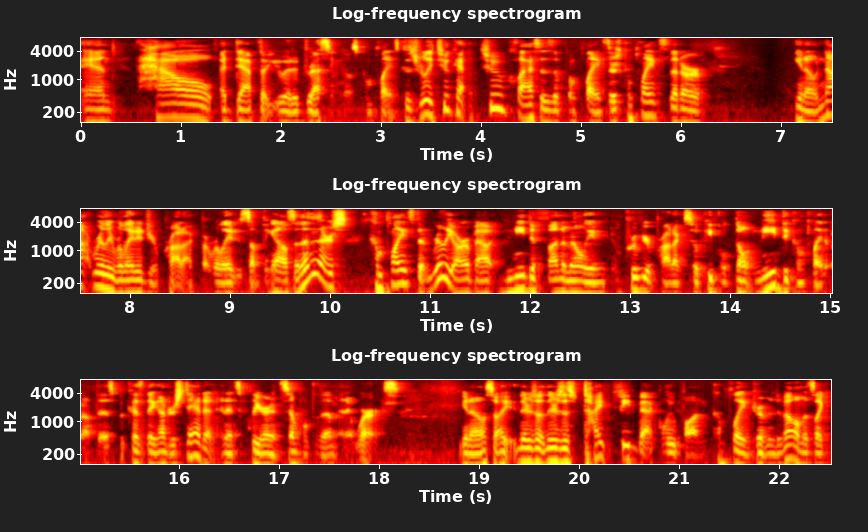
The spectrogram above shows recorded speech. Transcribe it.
and how adept are you at addressing those complaints? Because really two ca- two classes of complaints. There's complaints that are you know not really related to your product but related to something else and then there's complaints that really are about you need to fundamentally improve your product so people don't need to complain about this because they understand it and it's clear and it's simple to them and it works you know, so I, there's a there's this tight feedback loop on complaint driven development. It's like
